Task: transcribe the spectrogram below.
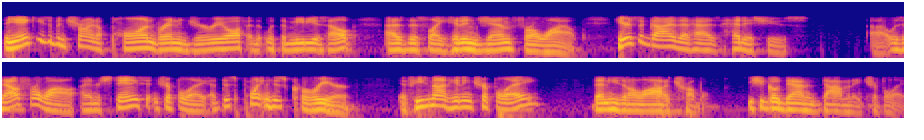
The Yankees have been trying to pawn Brandon Drury off with the media's help as this like hidden gem for a while. Here's a guy that has head issues. Uh, was out for a while. I understand he's hitting AAA. At this point in his career, if he's not hitting AAA, then he's in a lot of trouble. You should go down and dominate AAA.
